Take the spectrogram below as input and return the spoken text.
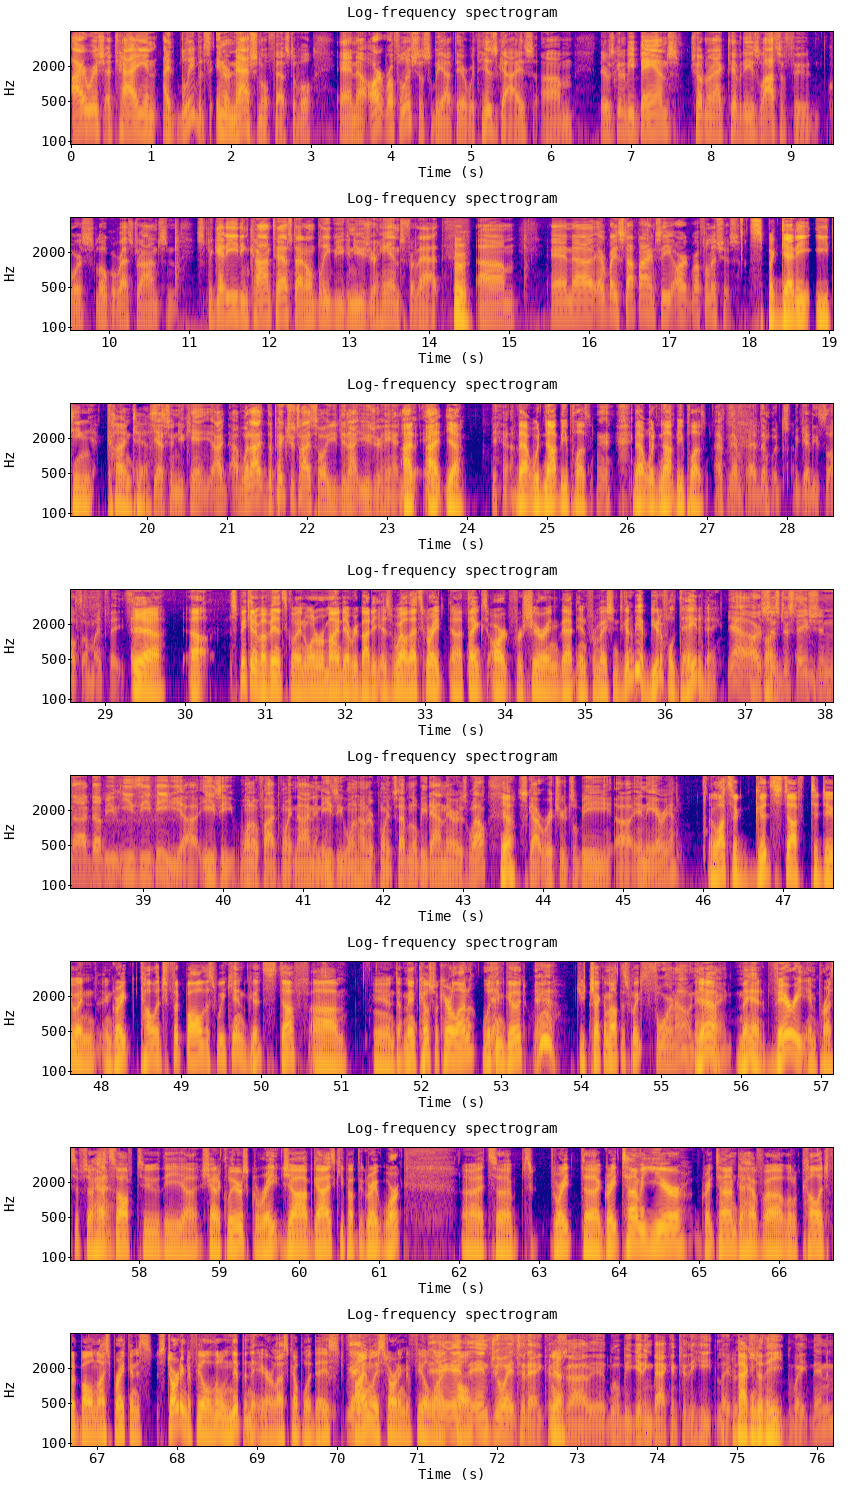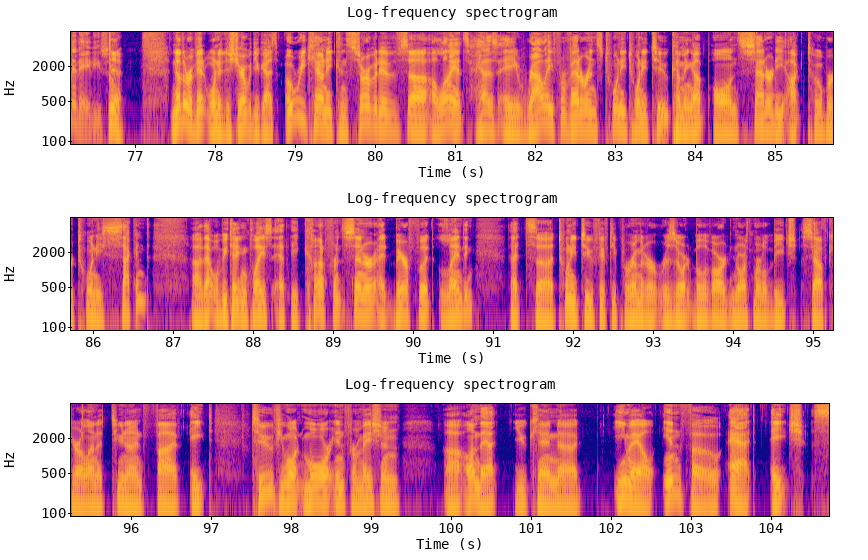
Irish Italian, I believe it's international festival, and uh, Art Ruffalicious will be out there with his guys. Um, there's going to be bands, children activities, lots of food, of course, local restaurants and spaghetti eating contest. I don't believe you can use your hands for that. Um, and uh, everybody stop by and see Art Ruffalicious. spaghetti eating contest. Yes, and you can't. I, I, what I the pictures I saw, you did not use your hand. I, You I ate- yeah. That would not be pleasant. that would not be pleasant. I've never had them with spaghetti sauce on my face. Yeah. Uh, speaking of events, Glenn, I want to remind everybody as well. That's great. Uh, thanks, Art, for sharing that information. It's going to be a beautiful day today. Yeah, our sister station uh, WEZV, uh, Easy 105.9 and Easy 100.7 will be down there as well. Yeah. Scott Richards will be uh, in the area. And lots of good stuff to do and, and great college football this weekend. Good stuff. Um, and uh, man, Coastal Carolina looking Yeah. good. Yeah. You check them out this week? 4 and 0 now, Yeah, right? man, very impressive. So hats off to the uh, Chanticleers. Great job, guys. Keep up the great work. Uh, it's, a, it's a great, uh, great time of year. Great time to have a little college football. Nice break, and it's starting to feel a little nip in the air. Last couple of days, Yeah. finally starting to feel like fall. Enjoy it today because uh, we'll be getting back into the heat later. Back into the heat. Wait, in the mid 80s. Yeah. Another event wanted to share with you guys. Horry County Conservatives uh, Alliance has a Rally for Veterans 2022 coming up on Saturday, October 22nd. Uh, that will be taking place at the Conference Center at Barefoot Landing. That's uh, 2250 Perimeter Resort Boulevard, North Myrtle Beach, South Carolina 29582. If you want more information uh, on that, you can uh, email info at hccasc.org.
